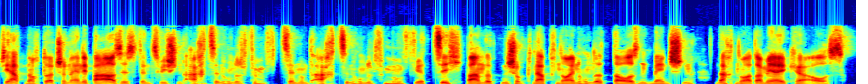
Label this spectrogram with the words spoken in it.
sie hatten auch dort schon eine Basis, denn zwischen 1815 und 1845 wanderten schon knapp 900.000 Menschen nach Nordamerika aus.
